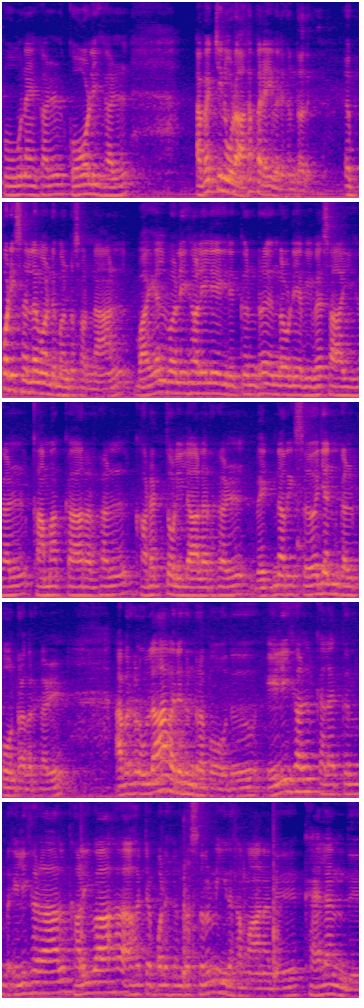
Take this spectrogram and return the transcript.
பூனைகள் கோழிகள் அவற்றினூடாக பரவி வருகின்றது. எப்படி செல்ல வேண்டும் என்று சொன்னால் வயல்வெளிகளிலே இருக்கின்ற எங்களுடைய விவசாயிகள் கமக்காரர்கள் கடற்தொழிலாளர்கள் வெட்னரி சர்ஜன்கள் போன்றவர்கள் அவர்கள் உலா வருகின்ற போது எலிகள் கலக்கின்ற எலிகளால் கழிவாக அகற்றப்படுகின்ற சிறுநீரகமானது கலந்து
